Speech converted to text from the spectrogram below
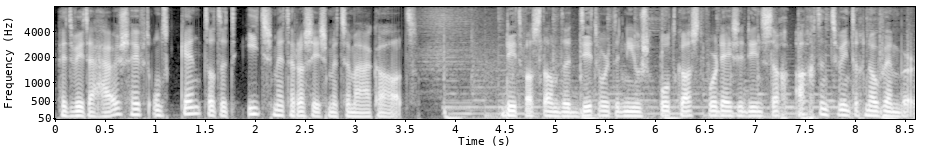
Het Witte Huis heeft ontkend dat het iets met racisme te maken had. Dit was dan de Dit wordt het nieuws podcast voor deze dinsdag 28 november.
